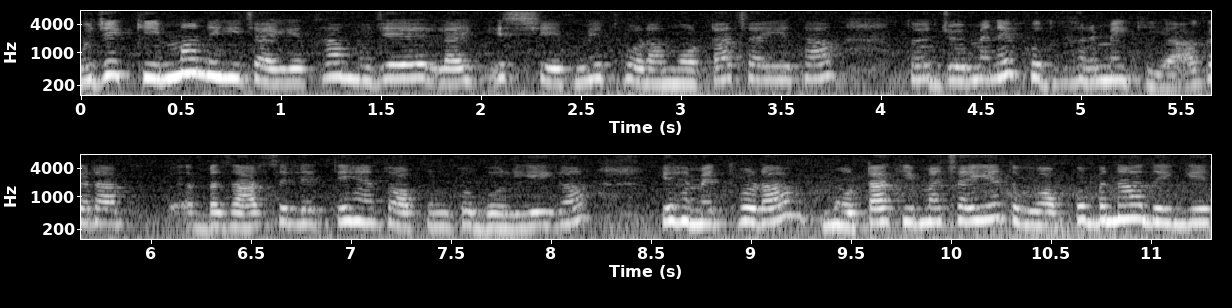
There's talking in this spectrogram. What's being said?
मुझे कीमा नहीं चाहिए था, मुझे लाइक इस शेप में थोड़ा मोटा चाहिए था तो जो मैंने खुद घर में किया। अगर आप बाज़ार से लेते हैं तो आप उनको बोलिएगा कि हमें थोड़ा मोटा कीमा चाहिए तो वो आपको बना देंगे।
